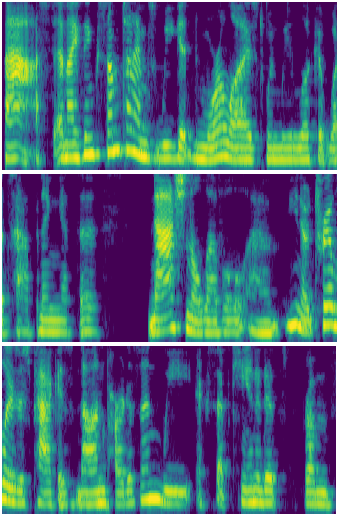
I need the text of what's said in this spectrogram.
fast. And I think sometimes we get demoralized when we look at what's happening at the national level. Um, you know, Trailblazers PAC is nonpartisan. We accept candidates from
